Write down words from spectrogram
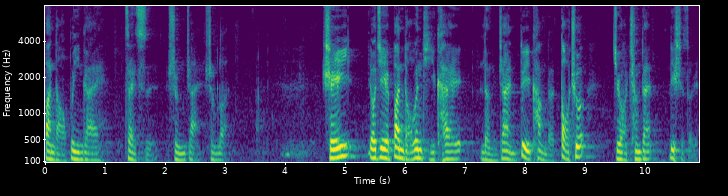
半岛不应该再次生战生乱。谁要借半岛问题开冷战对抗的倒车，就要承担历史责任。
